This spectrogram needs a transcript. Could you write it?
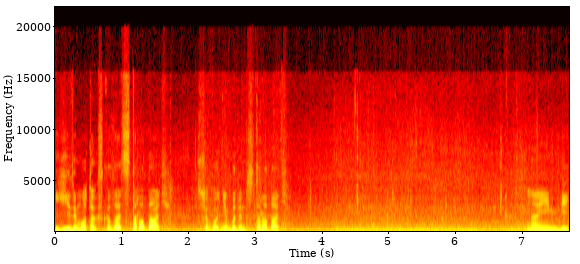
Їдемо, так сказати, страдати. Сьогодні будемо страдати. На імбі.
